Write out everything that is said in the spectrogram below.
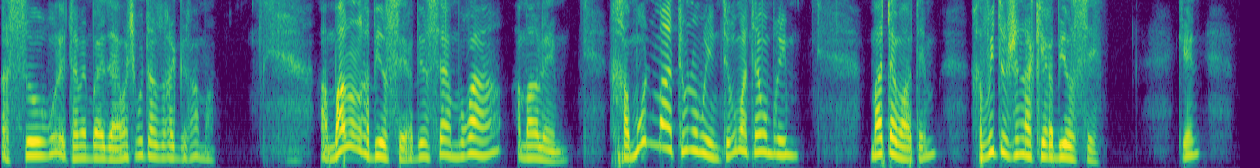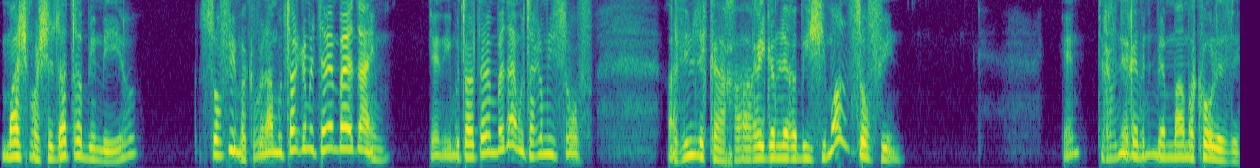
אסור לטמא בידיים, מה שמותר זה רק גרמה. אמר לו רבי יוסי, רבי יוסי המורה אמר להם, חמון מה אתם אומרים, תראו מה אתם אומרים. מה אתם אמרתם? חבית ראשונה כרבי יוסי, כן? משמע שדת רבי מאיר, שורפים, הכוונה מותר גם לטמא בידיים, כן, אם מותר לטמא בידיים מותר גם לשרוף. אז אם זה ככה, הרי גם לרבי שמעון שורפים, כן, תכף נראה מה המקור לזה.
